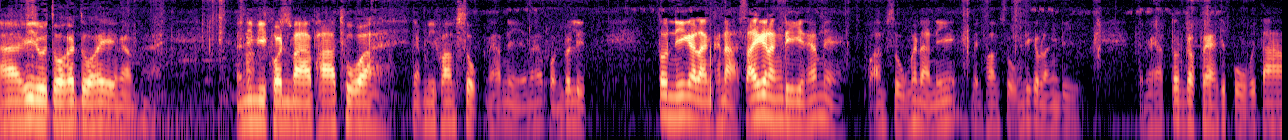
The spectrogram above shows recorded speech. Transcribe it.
อ่าพี่ดูตัวกันตัวเขาเองนะครับ อันนี้มีคนมาพาทัวร์อย่างมีความสุขนะครับนี่เห็นะครับผลผลิต ต้นนี้กำลังขนาดไซส์กำลังดีนะครับเนี่ย ความสูงขนาดนี้เป็นความสูงที่กำลังดีเห็นไหมครับ ต้นกาแฟจะปลูกไปตาม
